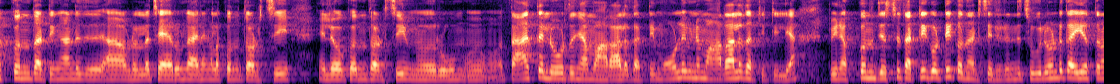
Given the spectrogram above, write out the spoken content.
ഒക്കെ ഒന്ന് തട്ടിങ്ങാണ്ട് അവിടെയുള്ള ചെയറും കാര്യങ്ങളൊക്കെ ഒന്ന് തുടച്ച് എല്ലാമൊക്കെ ഒന്ന് തുടച്ച് റൂം താഴത്തെ എല്ലായിടത്തും ഞാൻ മാറാല തട്ടി. മുകളിൽ പിന്നെ മാറാല തട്ടിയിട്ടില്ല. പിന്നെ ഒക്കെ ഒന്ന് ജസ്റ്റ് തട്ടി കൊട്ടിയൊക്കെ ഒന്ന് അടിച്ചിട്ടുണ്ട് ചൂലുകൊണ്ട് കൈ എത്തണ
